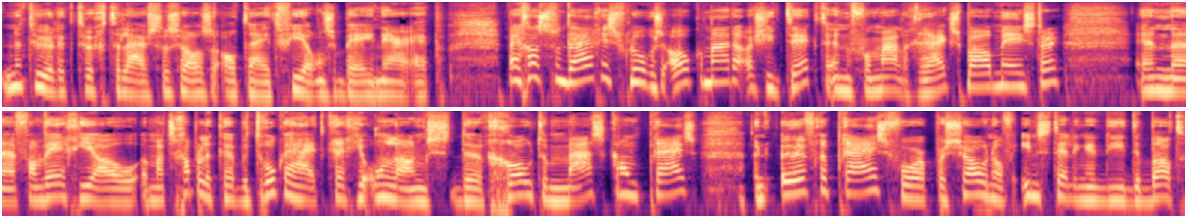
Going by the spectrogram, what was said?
natuurlijk terug te luisteren, zoals altijd, via onze BNR-app. Mijn gast vandaag is Floris Okema, architect en voormalig Rijksbouwmeester. En uh, vanwege jouw maatschappelijke betrokkenheid kreeg je onlangs de Grote Maaskantprijs. Een oeuvreprijs voor personen of instellingen die debat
